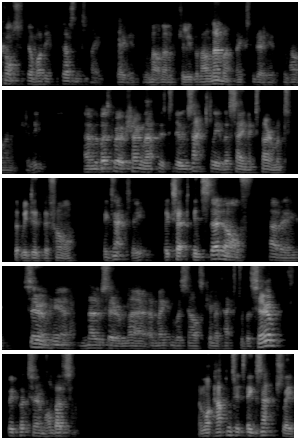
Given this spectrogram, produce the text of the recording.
Course, your body doesn't make gradient for the melanoma to kill you. The melanoma makes the gradient for the melanoma to kill you. And the best way of showing that is to do exactly the same experiment that we did before, exactly, except instead of having serum here, no serum there, and making the cells chemotax to the serum, we put serum on both sides. And what happens, it's exactly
